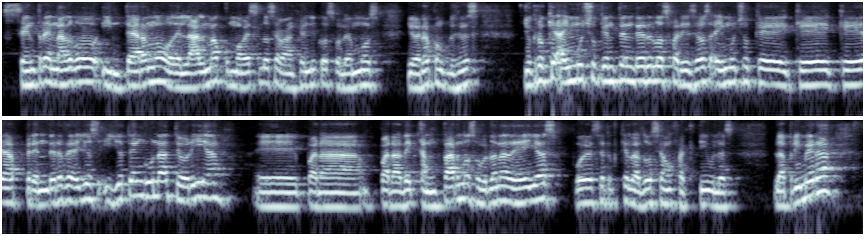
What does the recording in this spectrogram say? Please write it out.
centra en algo interno o del alma, como a veces los evangélicos solemos llegar a conclusiones. Yo creo que hay mucho que entender de los fariseos, hay mucho que, aprender de ellos, y yo tengo una teoría eh, para, para decantarnos sobre una de ellas, puede ser que las dos sean factibles. La primera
